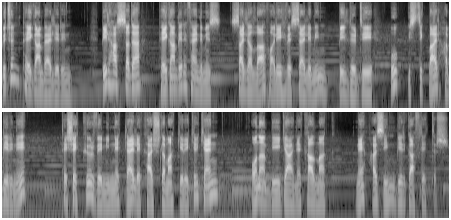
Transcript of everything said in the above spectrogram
Bütün peygamberlerin, bilhassa da Peygamber Efendimiz sallallahu aleyhi ve sellemin bildirdiği bu istikbal haberini teşekkür ve minnetlerle karşılamak gerekirken, ona bigane kalmak ne hazin bir gaflettir.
